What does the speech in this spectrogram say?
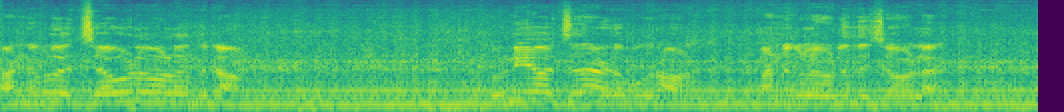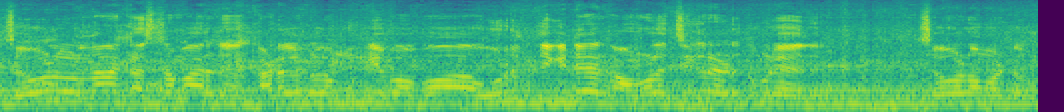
கண்ணுக்குள்ள செவிலும் விழுந்துட்டான் துணியை வச்சு தான் எடுப்புக்கிறான் கண்ணுக்குள்ள செவில். செவில் இருந்தாலும் கஷ்டமாக இருக்கும். கடலுக்குள்ளே முங்கி பார்ப்போம் உறுத்திக்கிட்டே இருக்கும். அவ்வளோ சீக்கிரம் எடுக்க முடியாது. செவில் மட்டும்.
